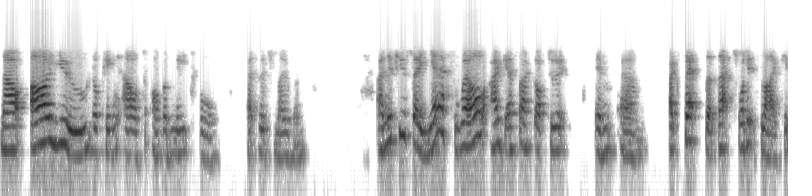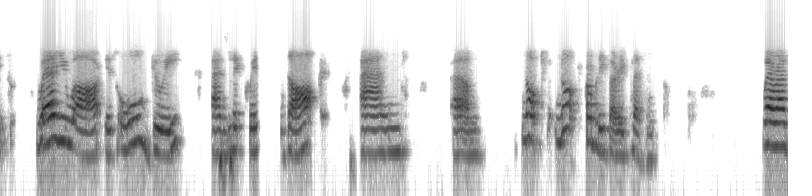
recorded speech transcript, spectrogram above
Now, are you looking out of a meatball at this moment? And if you say yes, well, I guess I've got to um, accept that that's what it's like. It's where you are is all gooey and liquid, dark, and um, not not probably very pleasant. Whereas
